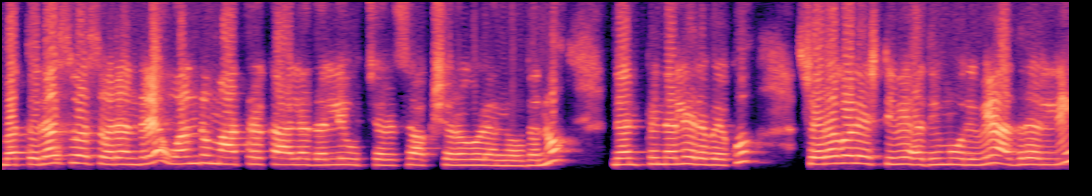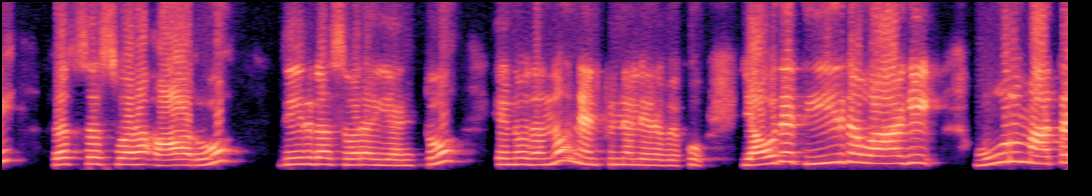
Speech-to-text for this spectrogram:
ಮತ್ತು ರಸ್ವ ಸ್ವರ ಅಂದ್ರೆ ಒಂದು ಮಾತ್ರ ಕಾಲದಲ್ಲಿ ಉಚ್ಚರಿಸುವ ಅಕ್ಷರಗಳು ಅನ್ನೋದನ್ನು ನೆನಪಿನಲ್ಲಿ ಇರಬೇಕು. ಸ್ವರಗಳು ಎಷ್ಟಿವೆ? ಹದಿಮೂರಿವೆ. ಅದರಲ್ಲಿ ರಸ್ವ ಸ್ವರ ಆರು, ದೀರ್ಘ ಸ್ವರ ಎಂಟು ಎನ್ನುವುದನ್ನು ನೆನಪಿನಲ್ಲಿರಬೇಕು ಯಾವುದೇ ದೀರ್ಘವಾಗಿ ಮೂರು ಮಾತ್ರ,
